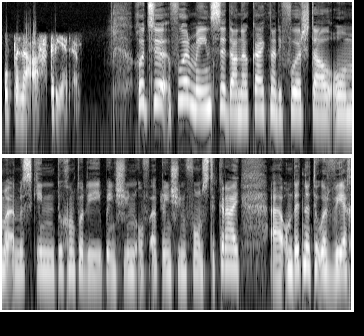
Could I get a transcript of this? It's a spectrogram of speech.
op hulle aftrede. Goed, so voor mense dan nou kyk na die voorstel om uh, miskien toegang tot die pensioen of 'n pensioenfonds te kry, uh, om dit nou te oorweeg,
